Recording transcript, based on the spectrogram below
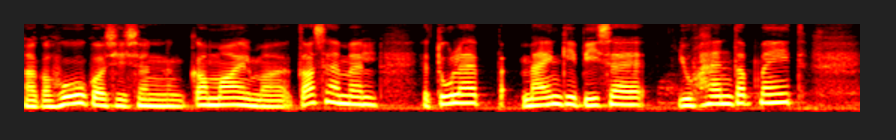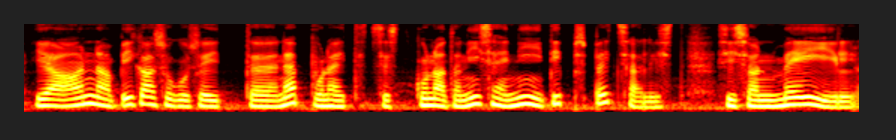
Aga Hugo siis on ka maailma tasemel ja tuleb, mängib ise, juhendab meid ja annab igasuguseid äh, näpunäiteid, sest kuna ta on ise nii tippspetsialist, siis on meil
